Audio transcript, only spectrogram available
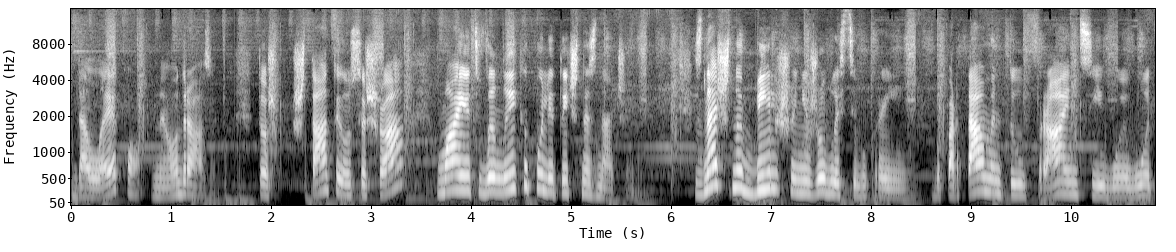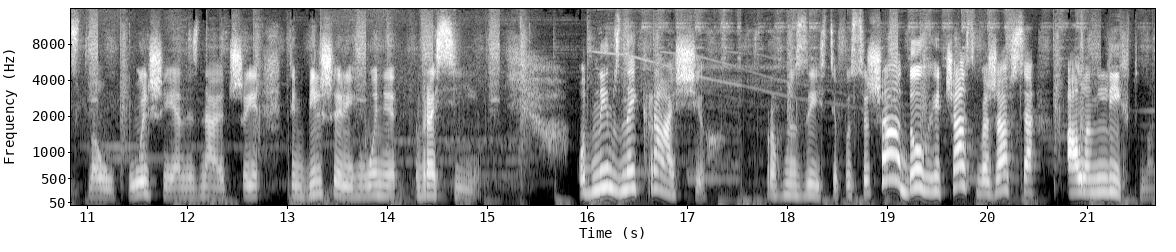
далеко не одразу. Тож штати у США мають велике політичне значення. Значно більше, ніж області в Україні. Департаменти у Франції, воєводства у Польщі, я не знаю, чи тим більше регіоні в Росії. Одним з найкращих прогнозистів у США довгий час вважався Алан Ліхтман.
